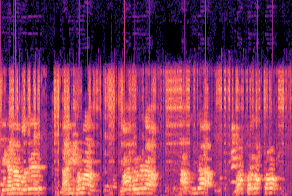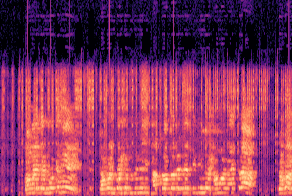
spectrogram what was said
যেখানে আমাদের নারী সমাজ, মা বোনেরা, ছাত্রীরা লক্ষ লক্ষ কংগ্রেসের মধ্যে দিয়ে দেশের বিরোধী ছাত্র আন্দোলনের নেতৃবৃন্দ সমন্বয়করা যখন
